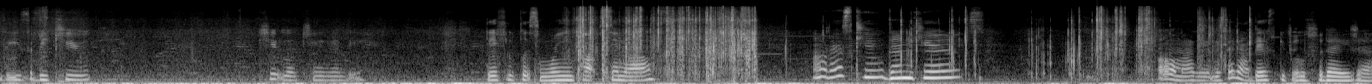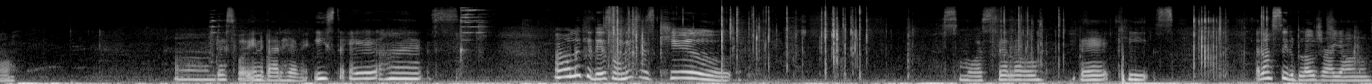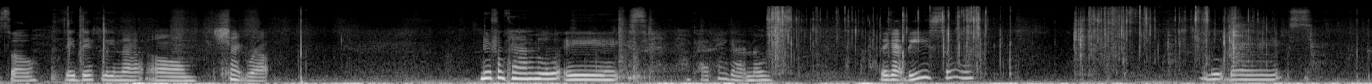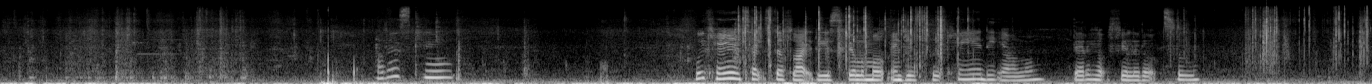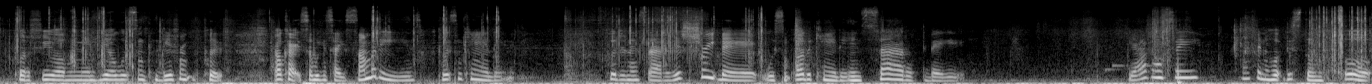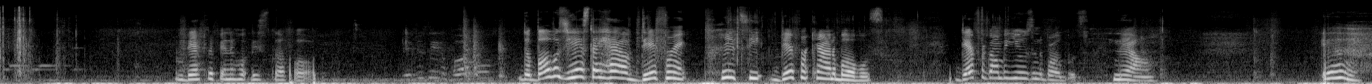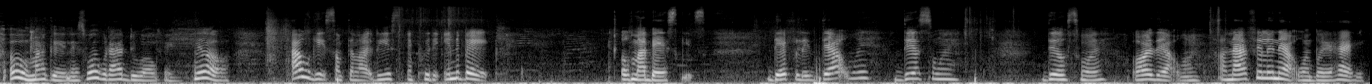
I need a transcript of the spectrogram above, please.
These will be cute. Cute little candy. Definitely put some ring pops in there. Oh, that's cute. Gummy carrots. Oh my goodness, they got basket fillers for days, y'all. Um, that's for anybody having Easter egg hunts. Oh, look at this one. This is cute. Some more cello bag kits. I don't see the blow dry on them, so they definitely not um shrink wrap. Different kind of little eggs. Okay, they ain't got no. They got these too. Loot bags. Oh, that's cute. We can take stuff like this, fill them up, and just put candy on them. That'll help fill it up too. Put a few of them in here with some different. Put. Okay, so we can take some of these, put some candy in it put it inside of this treat bag with some other candy inside of the bag. Y'all gonna see? I'm finna hook this stuff up. I'm definitely finna hook this stuff up. Did you see the bubbles? The bubbles, yes, they have different, pretty, different kind of bubbles. Definitely gonna be using the bubbles. Now, yeah, oh my goodness, what would I do over here? I would get something like this and put it in the back of my baskets. Definitely that one, this one, this one, or that one. I'm not feeling that one, but hey,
